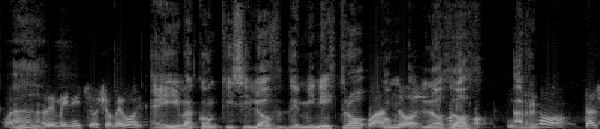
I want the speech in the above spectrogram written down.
cuando ah. de ministro yo me voy. E iba con Kisilov de ministro, cuando, los dos... No, estás,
